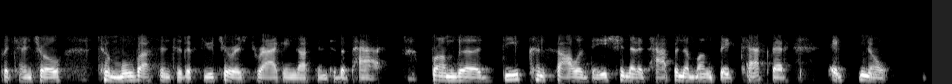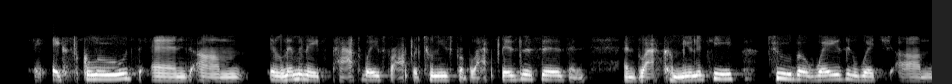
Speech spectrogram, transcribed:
potential to move us into the future is dragging us into the past. From the deep consolidation that has happened among big tech that, you know, excludes and um, eliminates pathways for opportunities for black businesses and, and black communities to the ways in which um,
